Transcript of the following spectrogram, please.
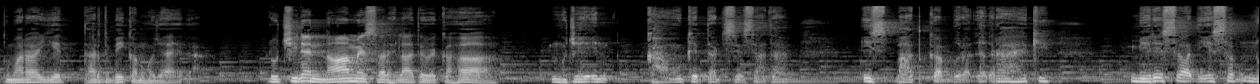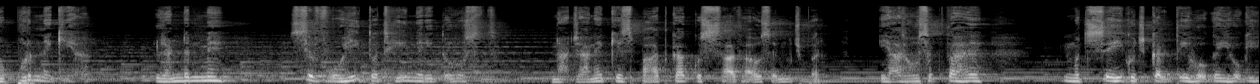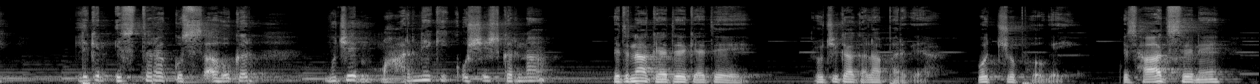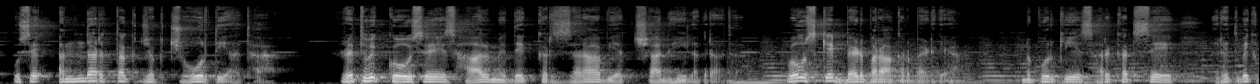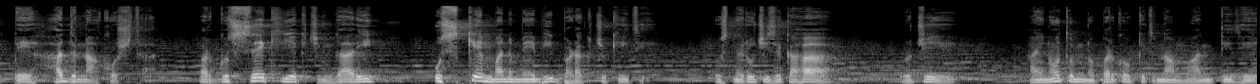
तुम्हारा ये दर्द भी कम हो जाएगा। रुचि ने ना में सर हिलाते हुए कहा, मुझे इन घावों के दर्द से ज़्यादा इस बात का बुरा लग रहा है कि मेरे साथ ये सब नुपुर ने किया। लंदन में सिर्फ़ वही तो थी मेरी दोस्त। ना जाने किस बात का गुस्सा था उसे मुझ पर। याद हो सकता है मुझसे ही कुछ गलती हो गई होगी, लेकिन इस तरह गुस्सा होकर मुझे मारने की कोशिश करना इतना कहते कहते रुचि का गला भर गया। वो चुप हो गई। इस हादसे ने उसे अंदर तक झकझोर दिया था। ऋत्विक को उसे इस हाल में देखकर जरा भी अच्छा नहीं लग रहा था। वो उसके बेड पर आकर बैठ गया। नुपुर की इस हरकत से ऋत्विक बेहद नाखुश था और गुस्से की एक चिंगारी उसके मन में भी भड़क चुकी थी। उसने रुचि से कहा, रुचि आई नो तुम नुपर को कितना मानती थी।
